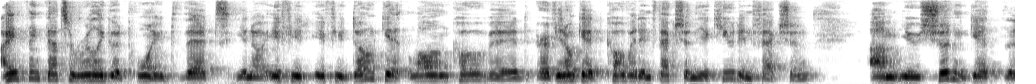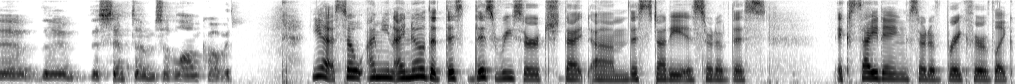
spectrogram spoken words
I think that's a really good point. That you know, if you if you don't get long COVID, or if you don't get COVID infection, the acute infection, um, you shouldn't get the the the symptoms of long COVID. Yeah. So I mean, I know that this this research that um, this study is sort of this exciting sort of breakthrough of like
